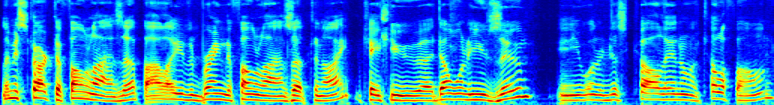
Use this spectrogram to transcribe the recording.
Let me start the phone lines up. I'll even bring the phone lines up tonight in case you uh, don't want to use Zoom and you want to just call in on a telephone.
